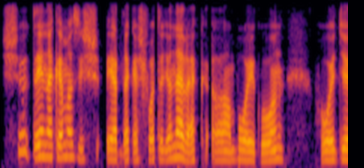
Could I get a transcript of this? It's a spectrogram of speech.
Sőt, én nekem az is érdekes volt, hogy a nevek a bolygón, hogy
